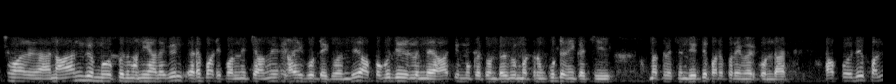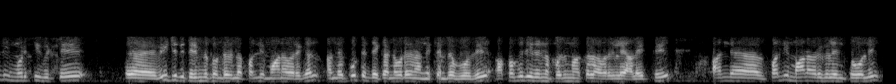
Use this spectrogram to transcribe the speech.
சுமார் நான்கு முப்பது மணி அளவில் எடப்பாடி பழனிசாமி ராயக்கோட்டைக்கு வந்து அப்பகுதியில் இருந்த அதிமுக தொண்டர்கள் மற்றும் கூட்டணி கட்சி மக்களை சந்தித்து பரப்புரை மேற்கொண்டார். அப்போது பள்ளி முடித்துவிட்டு வீட்டுக்கு திரும்பி கொண்டிருந்த பள்ளி மாணவர்கள் அந்த கூட்டத்தை கண்டவுடன் நாங்கள் சென்றபோது அப்பகுதியில் இருந்த பொதுமக்கள் அவர்களை அழைத்து அந்த பள்ளி மாணவர்களின் தோளில்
